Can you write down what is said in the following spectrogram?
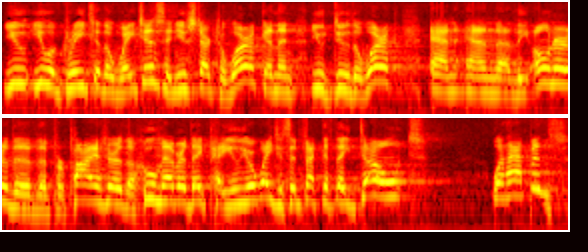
You, you agree to the wages and you start to work, and then you do the work, and, and the owner, the, the proprietor, the whomever, they pay you your wages. In fact, if they don't, what happens?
